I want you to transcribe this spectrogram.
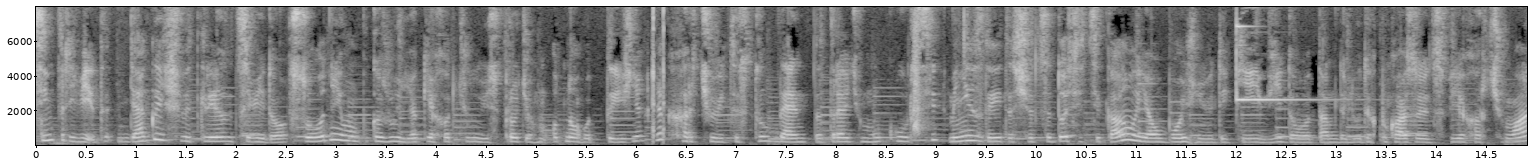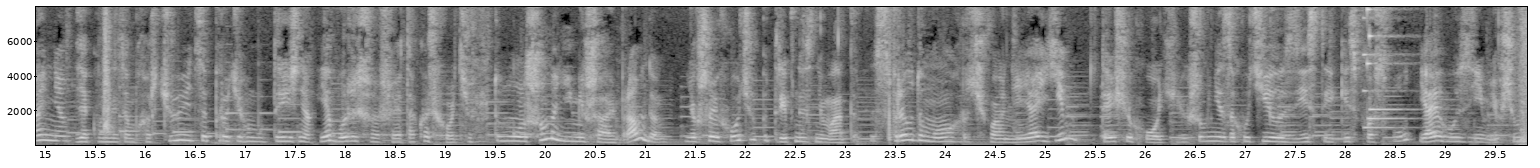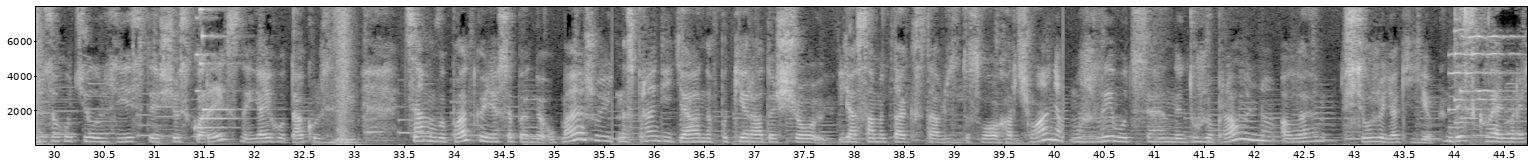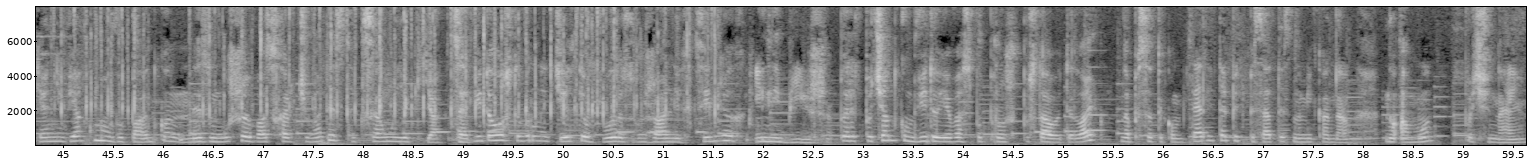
Всім привіт! Дякую, що відкрили це відео. Сьогодні я вам покажу, як я харчуюсь протягом одного тижня, як харчується студент на третьому курсі. Мені здається, що це досить цікаво. Я обожнюю такі відео, там де люди показують своє харчування, як вони там харчуються протягом тижня. Я вирішила, що я також хочу. Тому що мені мішає, правда? Якщо я хочу, потрібно знімати. З приводу мого харчування, я їм те, що хочу. Якщо мені захотілося з'їсти якийсь фастфуд, я його з'їм. Якщо мені захотілося з'їсти щось корисне, я його також з'їм. В цьому випадку я себе не обмежую. Насправді я навпаки рада, що я саме так ставлюсь до свого харчування. Можливо, це не дуже правильно, але все ж як є. Дисклеймер, я ні в якому випадку не змушую вас харчуватись так само, як я. Це відео створено тільки в розважальних цілях і не більше. Перед початком відео я вас попрошу поставити лайк, написати коментар та підписатись на мій канал. Ну а ми починаємо.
